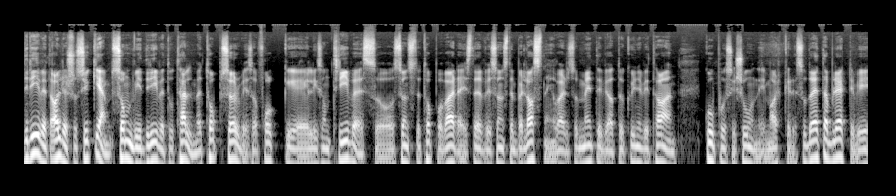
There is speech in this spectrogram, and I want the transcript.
driver et alders- og sykehjem som vi driver et hotell med topp service, og folk uh, liksom trives og syns det er topp å være der i stedet for syns det er en belastning å være der, så mente vi at da kunne vi ta en god posisjon i markedet. Så da etablerte vi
